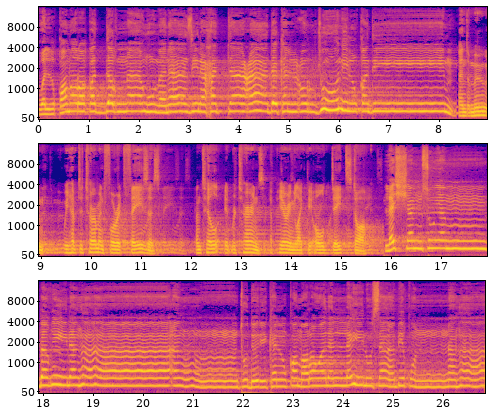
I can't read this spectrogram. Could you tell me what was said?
والقمر قدرناه منازل حتى عاد كالعرجون القديم And the moon, we have determined for it phases until it returns appearing like the old date stalk. لا الشمس ينبغي لها أن تدرك القمر ولا الليل سابق النهار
